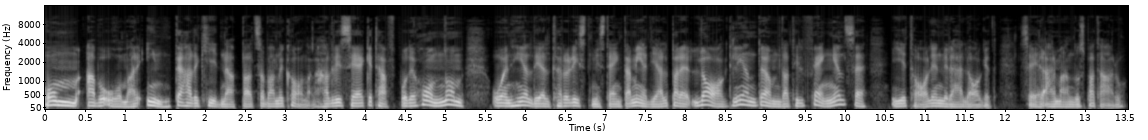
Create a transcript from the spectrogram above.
Om Abu Omar inte hade kidnappats av amerikanerna hade vi säkert haft både honom och en hel del terroristmisstänkta medhjälpare lagligen dömda till fängelse i Italien vid det här laget, säger Armando Spataro.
